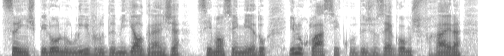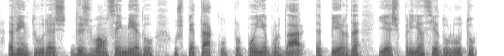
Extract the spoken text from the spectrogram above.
se inspirou no livro de Miguel Granja, Simão Sem Medo, e no clássico de José Gomes Ferreira, Aventuras de João Sem Medo. O espetáculo propõe abordar a perda e a experiência do luto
